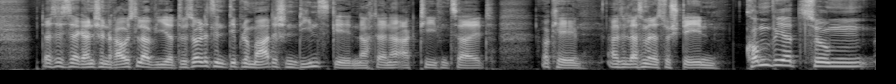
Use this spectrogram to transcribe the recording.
das ist ja ganz schön rauslaviert. Du solltest in diplomatischen Dienst gehen nach deiner aktiven Zeit. Okay, also lassen wir das so stehen. Kommen wir zum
